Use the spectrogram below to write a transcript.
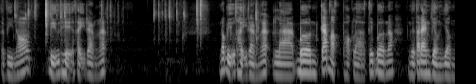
Tại vì nó biểu thị thị rằng á nó biểu thị rằng á, là bên cá mập hoặc là cái bên đó người ta đang dần dần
